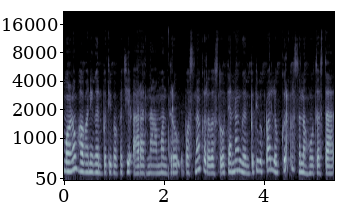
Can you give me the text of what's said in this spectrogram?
मनोभावाने गणपती बाप्पाची आराधना मंत्र उपासना करत असतो त्यांना गणपती बाप्पा लवकर प्रसन्न होत असतात.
